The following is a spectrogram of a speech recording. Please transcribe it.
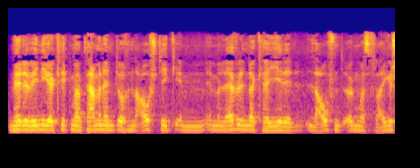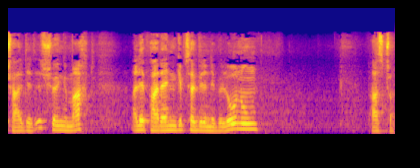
Mehr oder weniger kriegt man permanent durch einen Aufstieg im, im Level in der Karriere laufend irgendwas freigeschaltet. Ist schön gemacht. Alle paar Rennen gibt's halt wieder eine Belohnung. Passt schon.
